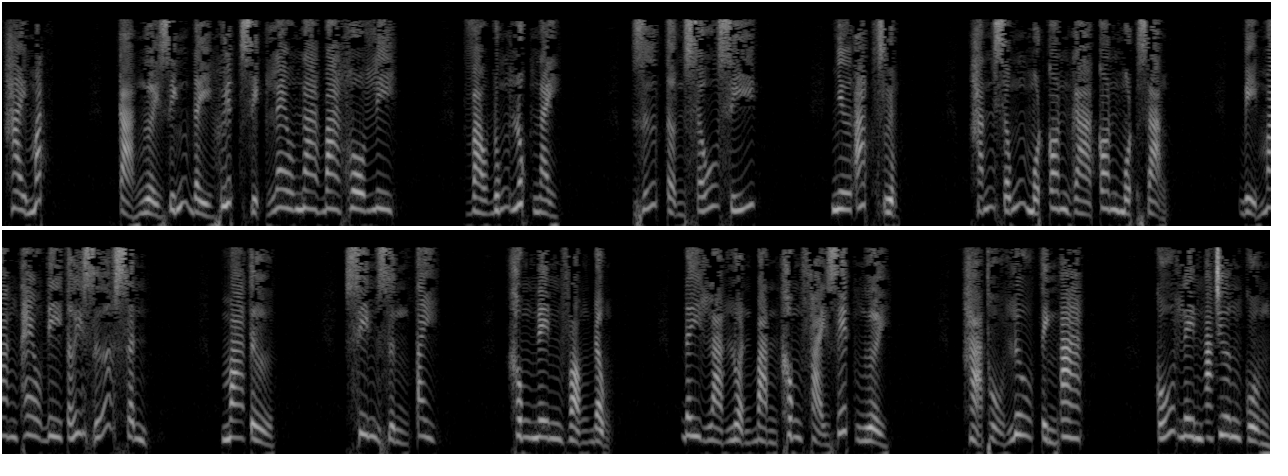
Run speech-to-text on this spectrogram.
hai mắt, cả người dính đầy huyết dịch leo na ba hô ly, vào đúng lúc này, giữ tợn xấu xí, như áp duyệt, hắn giống một con gà con một dạng, bị mang theo đi tới giữa sân. Ma tử, xin dừng tay, không nên vọng động. đây là luận bàn không phải giết người. hạ thủ lưu tình a, cố lên a trương cuồng,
